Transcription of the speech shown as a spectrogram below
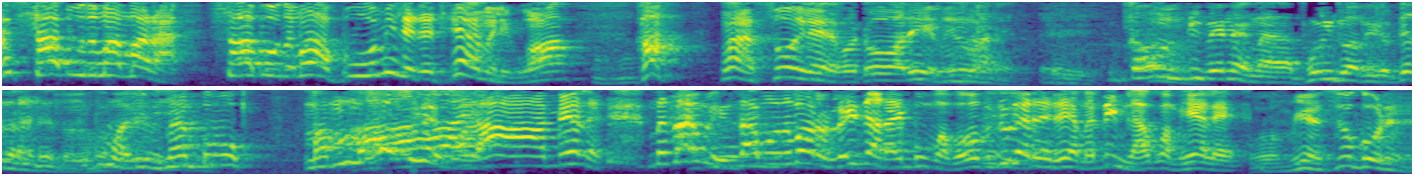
ဟာစားဖို့သမားမလားစားဖို့သမားပူမိလေတဲ့ထည့်ရမယ်လေကွာဟာငါစိုးရင်လည်းတော့တော်ပါသေးရဲ့မင်းတို့ကလည်းကောင်းပြီပဲနိုင်မှာဘုန်းကြီးသွားပြီးတော့ပြဿနာတက်သွားတယ်ဒီမှာဒီမှာပို့မမဟုတ်လေကွာမင်းလေမဆိုင်ဘူးစားဖို့သမားတော့လိမ့်စားတိုင်းပို့မှာဘာဘသူကတည်းကမသိမလားကွာမင်းကလေဟောမင်းကစုပ်ကုန်တယ်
